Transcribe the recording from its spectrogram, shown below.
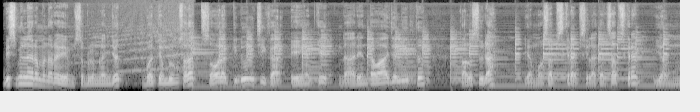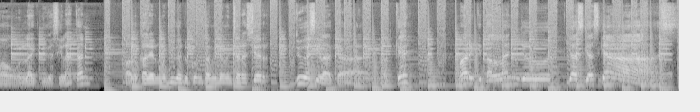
Bismillahirrahmanirrahim. Sebelum lanjut Buat yang belum sholat Sholat ki dulu cika Ingat ki Nggak ada yang tahu aja itu Kalau sudah Yang mau subscribe silahkan subscribe. Yang mau like juga silahkan Kalau kalian mau juga dukung kami dengan cara share Juga silahkan Oke? Mari kita lanjut. Gas gas gas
